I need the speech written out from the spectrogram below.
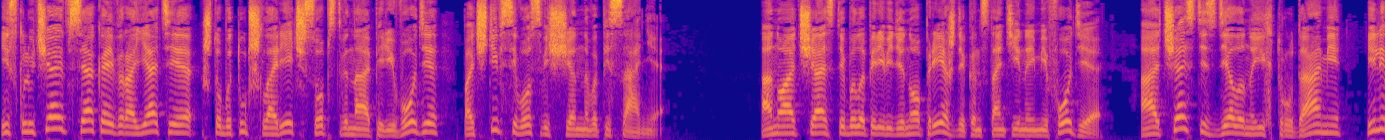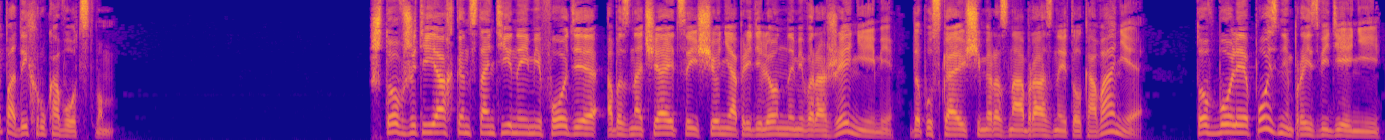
исключает всякое вероятие, чтобы тут шла речь, собственно, о переводе почти всего священного писания. Оно отчасти было переведено прежде Константина и Мефодия, а отчасти сделано их трудами или под их руководством. Что в житиях Константина и Мефодия обозначается еще неопределенными выражениями, допускающими разнообразные толкования, то в более позднем произведении,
